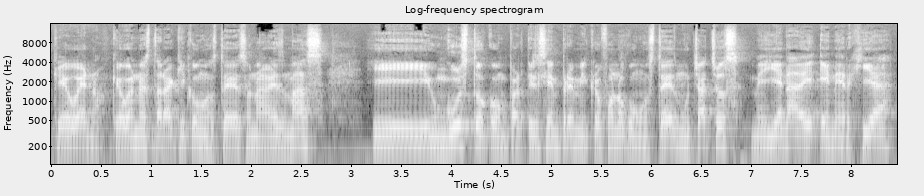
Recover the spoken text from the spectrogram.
Qué bueno, qué bueno estar aquí con ustedes una vez más. Y un gusto compartir siempre el micrófono con ustedes, muchachos. Me llena de energía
